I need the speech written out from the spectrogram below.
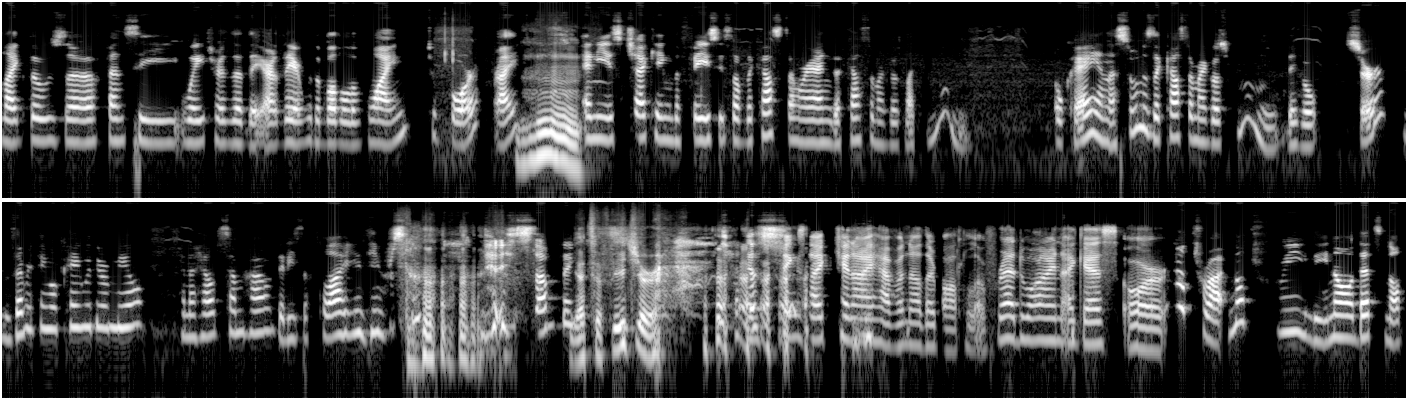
like those uh, fancy waiters that they are there with a bottle of wine to pour, right? Mhm. and he is checking the faces of the customer and the customer goes like hmm okay and as soon as the customer goes hmm they go sir is everything okay with your meal can i help somehow there is a fly in your soup there is something that's a feature. It's things like, can I have another bottle of red wine? I guess, or not try not really no that's not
